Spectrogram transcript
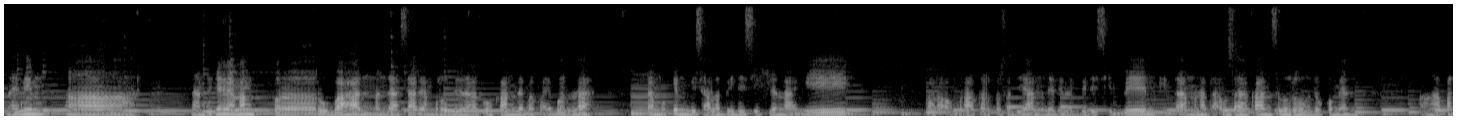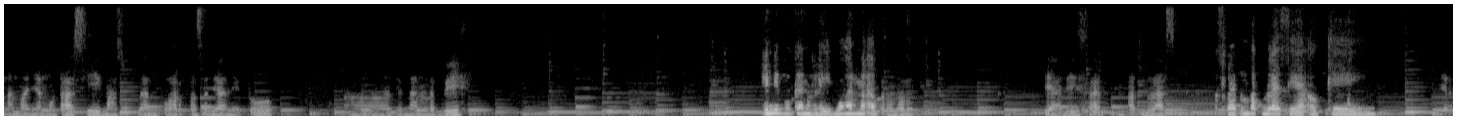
Nah ini uh, nantinya memang perubahan mendasar yang perlu dilakukan oleh Bapak Ibu adalah kita mungkin bisa lebih disiplin lagi. Para operator persediaan menjadi lebih disiplin. Kita menata usahakan seluruh dokumen uh, apa namanya mutasi masuk dan keluar persediaan itu uh, dengan lebih ini bukan beli mohon maaf. ya di slide 14 ya. Slide 14 ya oke. Okay. ya.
